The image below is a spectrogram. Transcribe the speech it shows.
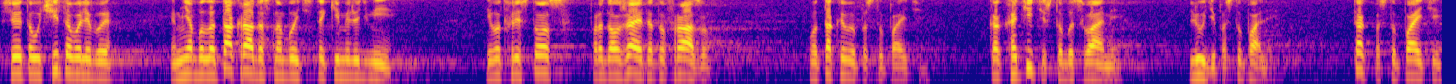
все это учитывали бы, и мне было так радостно быть с такими людьми. И вот Христос продолжает эту фразу. Вот так и вы поступайте. Как хотите, чтобы с вами люди поступали, так поступайте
